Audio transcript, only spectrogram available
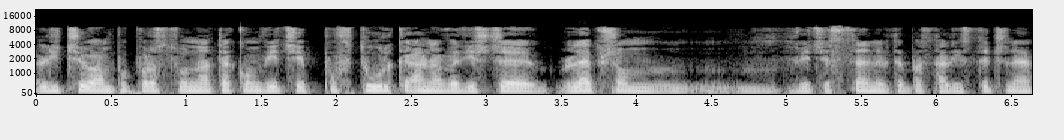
Liczyłam po prostu na taką, wiecie, powtórkę, a nawet jeszcze lepszą, wiecie, sceny te bastalistyczne.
